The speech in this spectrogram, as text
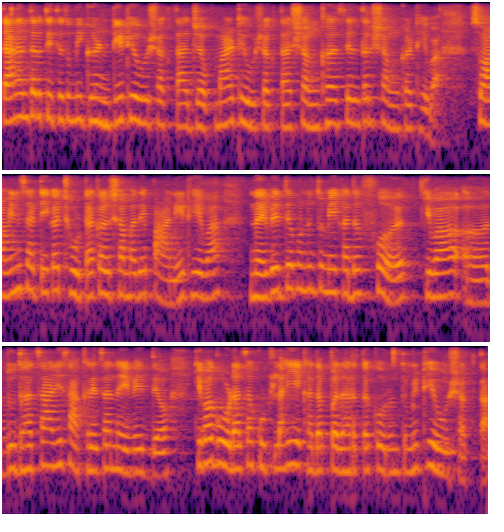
त्यानंतर तिथे तुम्ही घंटी ठेवू शकता जपमाळ ठेवू शकता शंख असेल तर शंख ठेवा. स्वामींसाठी एका छोट्या कलशामध्ये पाणी ठेवा. नैवेद्य म्हणून तुम्ही एखादं फळ किंवा दुधाचा आणि साखरेचा नैवेद्य किंवा गोडाचा कुठलाही एखादा पदार्थ करून तुम्ही ठेवू शकता.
